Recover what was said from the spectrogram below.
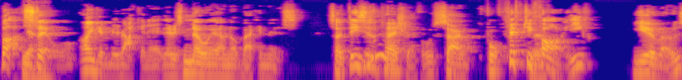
But Yeah. still, I'm going to be backing it. There is no way I'm not backing this. So these are the Ooh. pledge levels. So for 55 euros,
